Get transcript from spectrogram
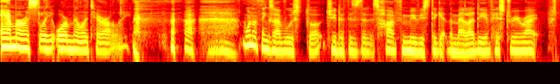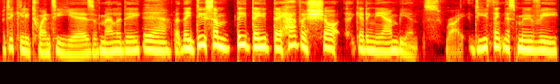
amorously or militarily. One of the things I've always thought, Judith, is that it's hard for movies to get the melody of history right, particularly 20 years of melody. Yeah. But they do some, they, they, they have a shot at getting the ambience right. Do you think this movie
